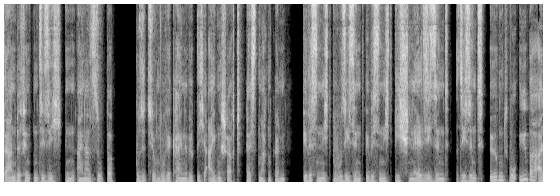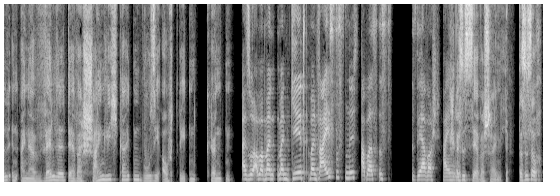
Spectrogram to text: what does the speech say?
dann befinden sie sich in einer Superposition, wo wir keine wirkliche Eigenschaft festmachen können, wir wissen nicht, wo sie sind. Wir wissen nicht, wie schnell sie sind. Sie sind irgendwo überall in einer Welle der Wahrscheinlichkeiten, wo sie auftreten könnten. Also, aber man, man geht, man weiß es nicht, aber es ist sehr wahrscheinlich. Es ist sehr wahrscheinlich. Das ist auch,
